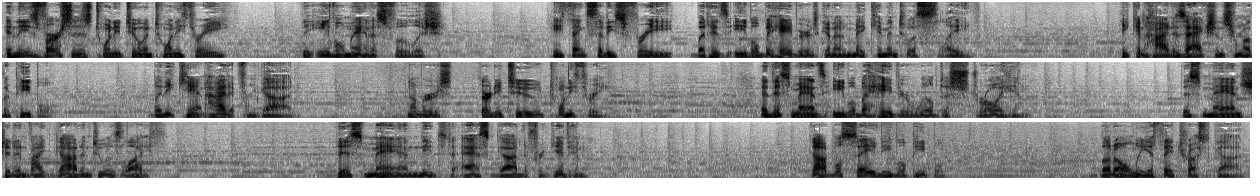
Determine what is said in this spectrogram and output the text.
In these verses 22 and 23, the evil man is foolish. He thinks that he's free, but his evil behavior is going to make him into a slave. He can hide his actions from other people, but he can't hide it from God. Numbers 32 23. And this man's evil behavior will destroy him. This man should invite God into his life. This man needs to ask God to forgive him. God will save evil people, but only if they trust God.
